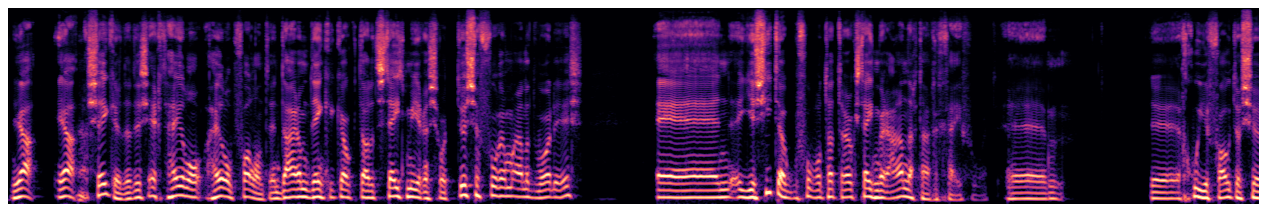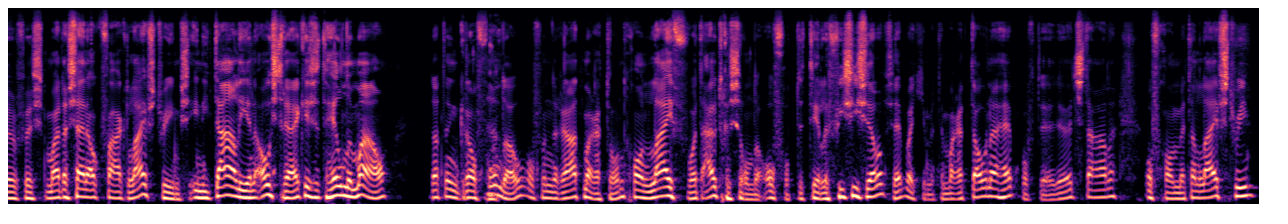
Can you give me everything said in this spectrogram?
Ja, ja, Ja. zeker. Dat is echt heel, heel opvallend. En daarom denk ik ook dat het steeds meer een soort tussenvorm aan het worden is. En je ziet ook bijvoorbeeld dat er ook steeds meer aandacht aan gegeven wordt. Ehm, de goede fotoservice, maar er zijn ook vaak livestreams. In Italië en Oostenrijk is het heel normaal dat een Gran Fondo of een raadmarathon gewoon live wordt uitgezonden. Of op de televisie zelfs, hè, wat je met de Maratona hebt, of de, de. Of gewoon met een livestream.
